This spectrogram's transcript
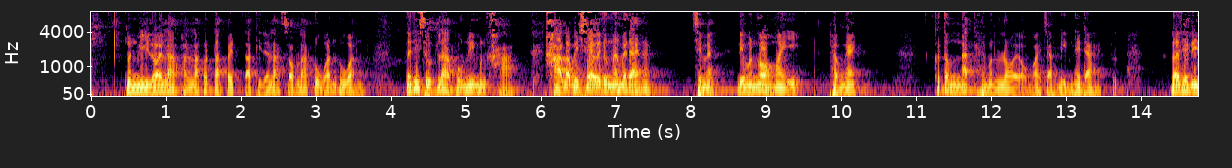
ๆมันมีร้อยรากพันรากก็ตัดไปตัดทีละรากสองรากทุกวันทุกวัน ในที่สุดรากพวกนี้มันขาด ขาดเราไปแช่ไว้ตรงนั้นไม่ได้นะใช่ไหมเดี๋ยวมันงอกใหม่อีกทำไง ก็ต้องงัดให้มันลอยออกมาจากดินให้ได้แล้วจากดิน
